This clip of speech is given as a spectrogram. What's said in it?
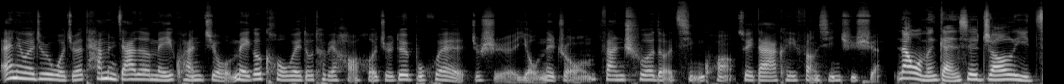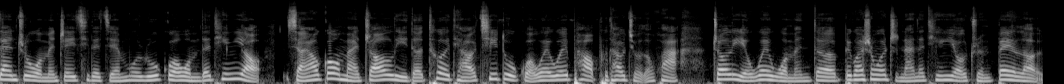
Anyway，就是我觉得他们家的每一款酒每个口味都特别好喝，绝对不会就是有那种翻车的情况，所以大家可以放心去选。那我们感谢 Jolly 赞助我们这一期的节目。如果我们的听友想要购买 Jolly 的特调七度果味微泡葡萄酒的话，Jolly 也为我们的悲观生活指南的听友准备了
